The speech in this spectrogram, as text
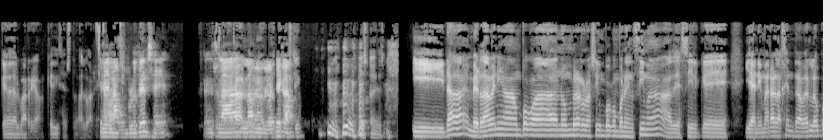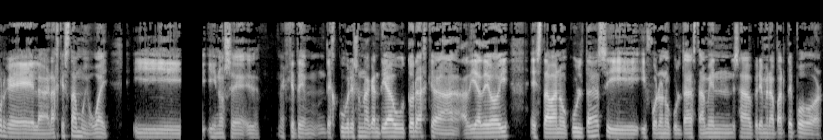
¿qué del barrio? ¿Qué dices tú del barrio? En la Complutense, ¿eh? Es la, biblioteca. sí. Eso es. Y nada, en verdad venía un poco a nombrarlo así un poco por encima, a decir que y animar a la gente a verlo porque la verdad es que está muy guay. Y, y no sé, es que te descubres una cantidad de autoras que a, día de hoy estaban ocultas y, y fueron ocultadas también esa primera parte por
